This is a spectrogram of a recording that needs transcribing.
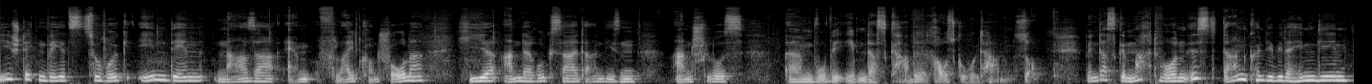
die stecken wir jetzt zurück in den NASA M Flight Controller. Hier an der Rückseite an diesen Anschluss ähm, wo wir eben das Kabel rausgeholt haben. So, wenn das gemacht worden ist, dann könnt ihr wieder hingehen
